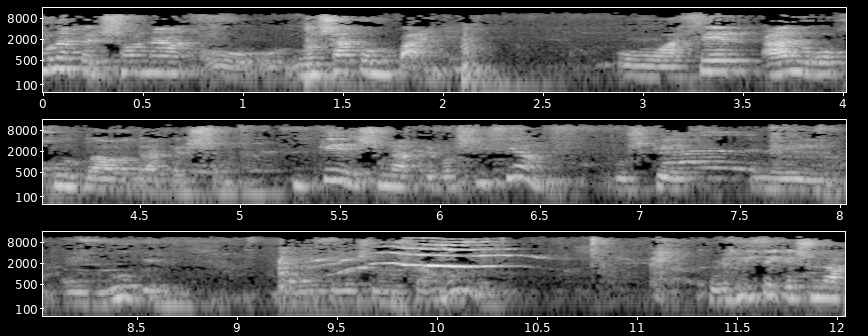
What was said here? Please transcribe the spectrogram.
una persona o, nos acompaña o hacer algo junto a otra persona. ¿Y qué es una preposición? Busqué en, el, en Google, para que Google. Pues dice que es una,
